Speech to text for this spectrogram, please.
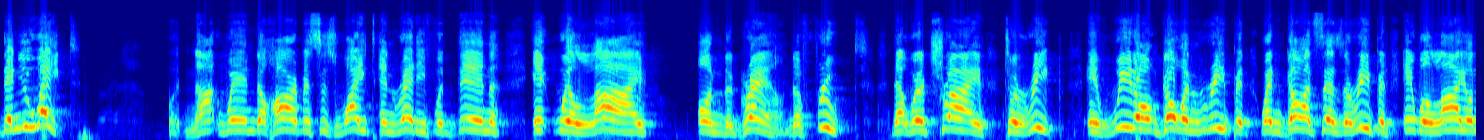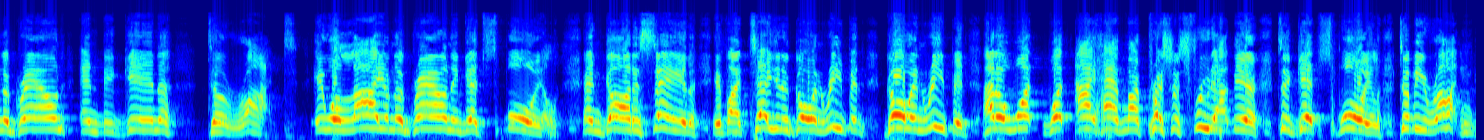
then you wait. But not when the harvest is white and ready, for then it will lie on the ground. The fruit that we're trying to reap if we don't go and reap it when God says to reap it, it will lie on the ground and begin to rot. It will lie on the ground and get spoiled. And God is saying, if I tell you to go and reap it, go and reap it. I don't want what I have, my precious fruit out there, to get spoiled, to be rotten.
